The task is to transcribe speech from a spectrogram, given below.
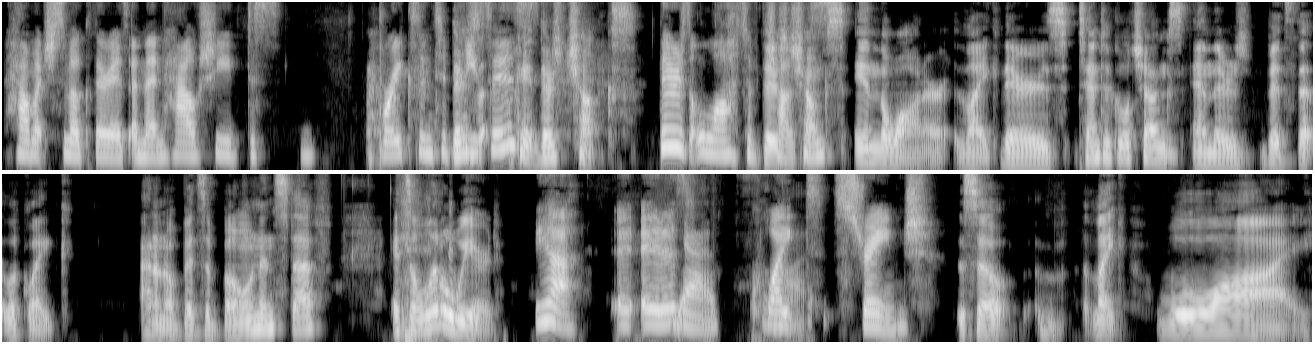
how much smoke there is and then how she just breaks into There's pieces okay. There's chunks. there's lots of There's chunks. chunks. in the water. Like there's tentacle chunks and there's bits that look like I don't know bits of bone and stuff. It's a little weird. yeah it, it is yeah, quite strange So like why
